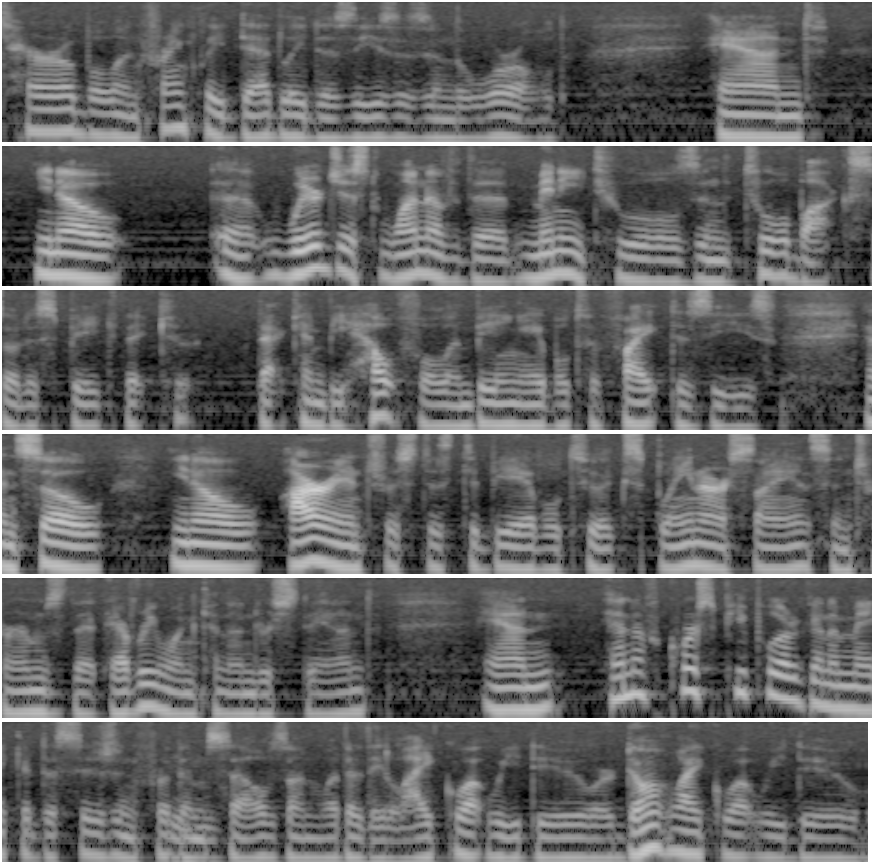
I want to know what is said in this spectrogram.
terrible and frankly deadly diseases in the world, and you know. Uh, we're just one of the many tools in the toolbox, so to speak, that c- that can be helpful in being able to fight disease. And so, you know, our interest is to be able to explain our science in terms that everyone can understand. And and of course people are going to make a decision for Mhm. themselves on whether they like what we do or don't like what we do.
